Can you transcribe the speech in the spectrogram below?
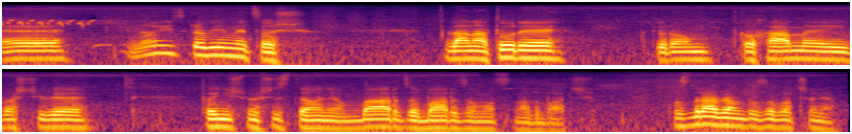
E, no i zrobimy coś dla natury, którą kochamy i właściwie powinniśmy wszyscy o nią bardzo, bardzo mocno dbać. Pozdrawiam, do zobaczenia.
